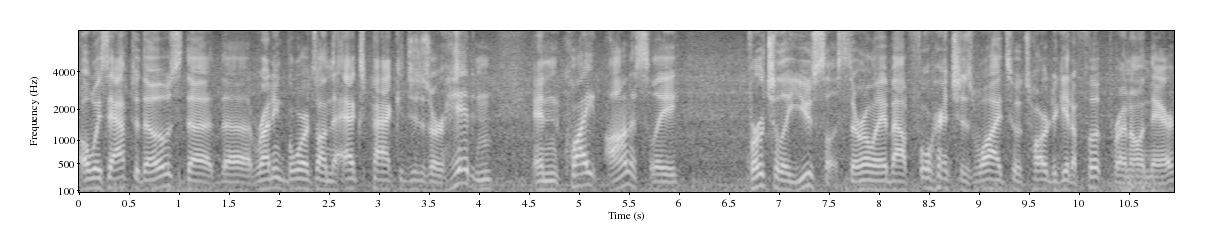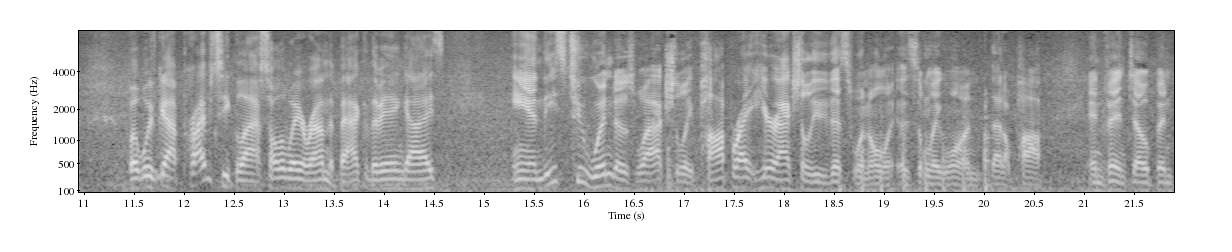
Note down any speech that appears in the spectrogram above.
always after those. The, the running boards on the X packages are hidden and quite honestly, virtually useless. They're only about four inches wide, so it's hard to get a footprint on there. But we've got privacy glass all the way around the back of the van, guys. And these two windows will actually pop right here. Actually, this one only is only one that'll pop and vent open.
